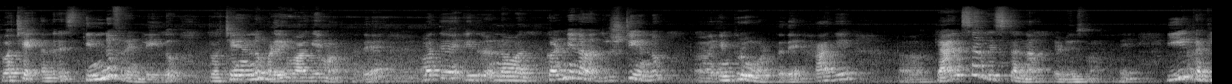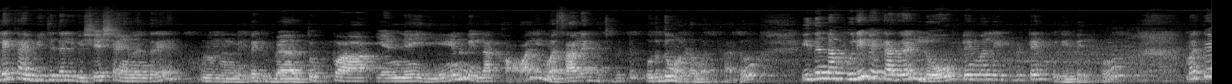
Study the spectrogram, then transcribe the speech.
ತ್ವಚೆ ಅಂದರೆ ಸ್ಕಿನ್ ಫ್ರೆಂಡ್ಲಿ ಇದು. ತ್ವಚೆಯನ್ನು ಹೊಳೆಯುವಾಗೆ ಮಾಡ್ತದೆ. ಮತ್ತು ಇದರ, ನಮ್ಮ ಕಣ್ಣಿನ ದೃಷ್ಟಿಯನ್ನು ಇಂಪ್ರೂವ್ ಮಾಡ್ತದೆ. ಹಾಗೆ ಕ್ಯಾನ್ಸರ್ ರಿಸ್ಕನ್ನು ರೆಡ್ಯೂಸ್ ಮಾಡ್ತದೆ. ಈ ಕಡಲೆಕಾಯಿ ಬೀಜದಲ್ಲಿ ವಿಶೇಷ ಏನಂದರೆ ಇದಕ್ಕೆ ತುಪ್ಪ, ಎಣ್ಣೆ ಏನೂ ಇಲ್ಲ. ಖಾಲಿ ಮಸಾಲೆ ಹಚ್ಚಿಬಿಟ್ಟು ಹುರಿದು ಮಾಡುವಂಥದ್ದು. ಇದನ್ನು ಹುರಿಬೇಕಾದ್ರೆ ಲೋ ಫ್ಲೇಮಲ್ಲಿ ಇಟ್ಬಿಟ್ಟೆ ಹುರಿಬೇಕು. ಮತ್ತೆ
